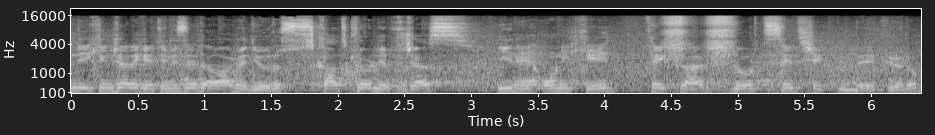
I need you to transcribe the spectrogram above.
Şimdi ikinci hareketimize devam ediyoruz. Squat curl yapacağız. Yine 12 tekrar 4 set şeklinde yapıyorum.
